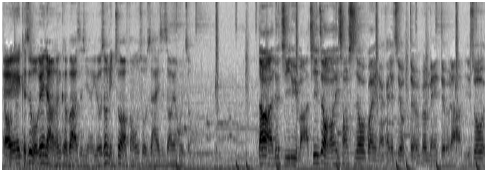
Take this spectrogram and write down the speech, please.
很。哎、可是我跟你讲很可怕的事情啊，有时候你做好防护措施，还是照样会中。当然就几率嘛，其实这种东西从事后观点来看，就只有得跟没得啦。比如说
